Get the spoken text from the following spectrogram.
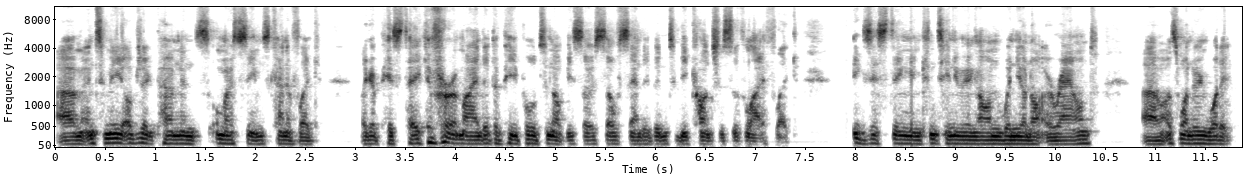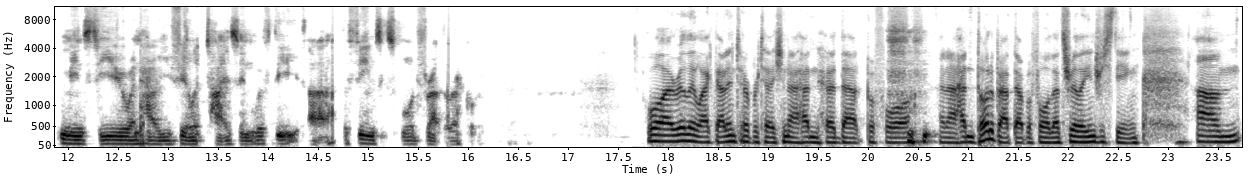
Um, and to me, Object Permanence almost seems kind of like like a piss take of a reminder to people to not be so self-centered and to be conscious of life, like existing and continuing on when you're not around. Um, I was wondering what it means to you and how you feel it ties in with the uh, the themes explored throughout the record. Well, I really like that interpretation. I hadn't heard that before, and I hadn't thought about that before. That's really interesting. Um,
